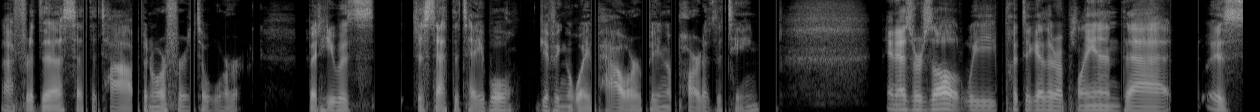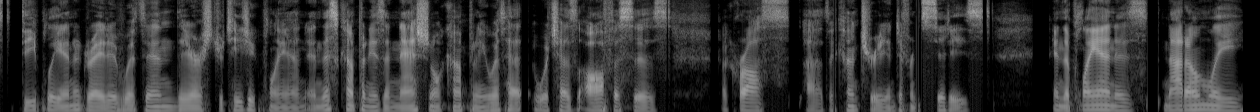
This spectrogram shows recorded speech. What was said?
uh, for this at the top in order for it to work. But he was just at the table, giving away power, being a part of the team. And as a result, we put together a plan that is deeply integrated within their strategic plan. And this company is a national company with ha- which has offices across uh, the country in different cities. And the plan is not only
